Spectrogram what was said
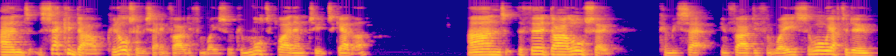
And the second dial can also be set in five different ways. So we can multiply them two together and the third dial also can be set in five different ways. So all we have to do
